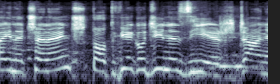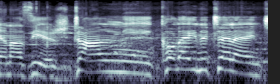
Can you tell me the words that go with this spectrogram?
Kolejny challenge to dwie godziny zjeżdżania na zjeżdżalni. Kolejny challenge.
